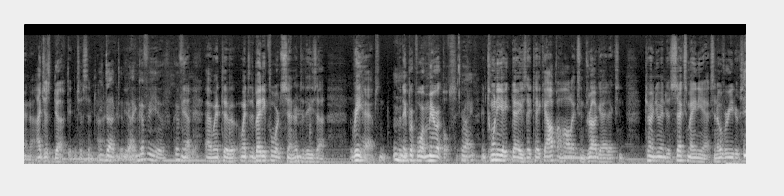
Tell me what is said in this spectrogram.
And uh, I just ducked it just in time. You ducked it, Yeah. right? Good for you. Good for Yeah, you. I went to went to the Betty Ford Center to these uh, rehabs. And where They perform miracles. Mm-hmm. Right. In 28 days, they take alcoholics and drug addicts and turn you into sex maniacs and overeaters.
